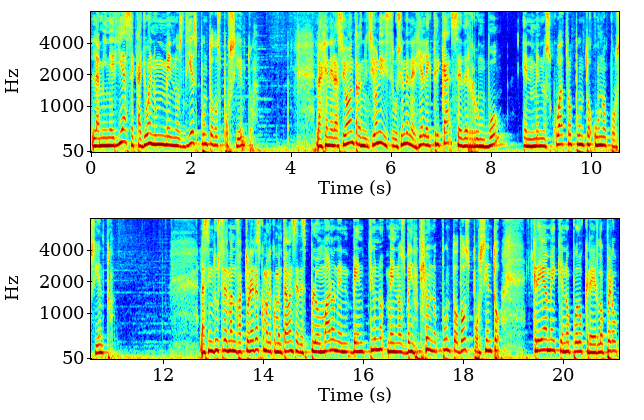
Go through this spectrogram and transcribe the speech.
La minería se cayó en un menos 10.2%. La generación, transmisión y distribución de energía eléctrica se derrumbó en menos 4.1%. Las industrias manufactureras, como le comentaban, se desplomaron en 21, menos 21.2%. Créame que no puedo creerlo, pero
